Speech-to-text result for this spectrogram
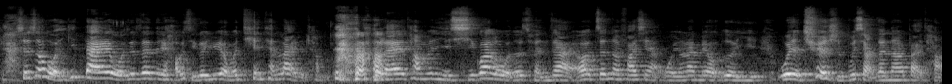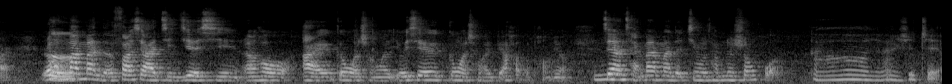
谁知道我一待，我就在那里好几个月，我天天赖着他们。后来他们也习惯了我的存在，然后真的发现我原来没有恶意，我也确实不想在那儿摆摊儿。然后慢慢的放下警戒心，然后哎，跟我成为有一些跟我成为比较好的朋友，这样才慢慢的进入他们的生活。哦，原来是这样。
